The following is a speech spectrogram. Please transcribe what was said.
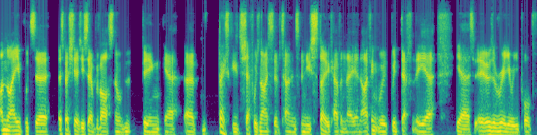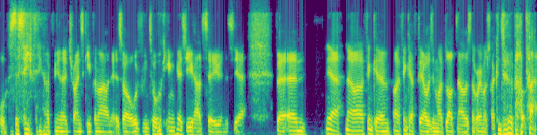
I'm not able to, especially as you said, with Arsenal being yeah uh, basically Sheffield United have turned into the new Stoke, haven't they? And I think we're, we're definitely, uh, yeah, it was a really, really poor performance this evening. I've been you know, trying to keep an eye on it as well. We've been talking as you have too, and it's yeah, but um, yeah, no, I think um, I think FPL is in my blood now. There's not very much I can do about that.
